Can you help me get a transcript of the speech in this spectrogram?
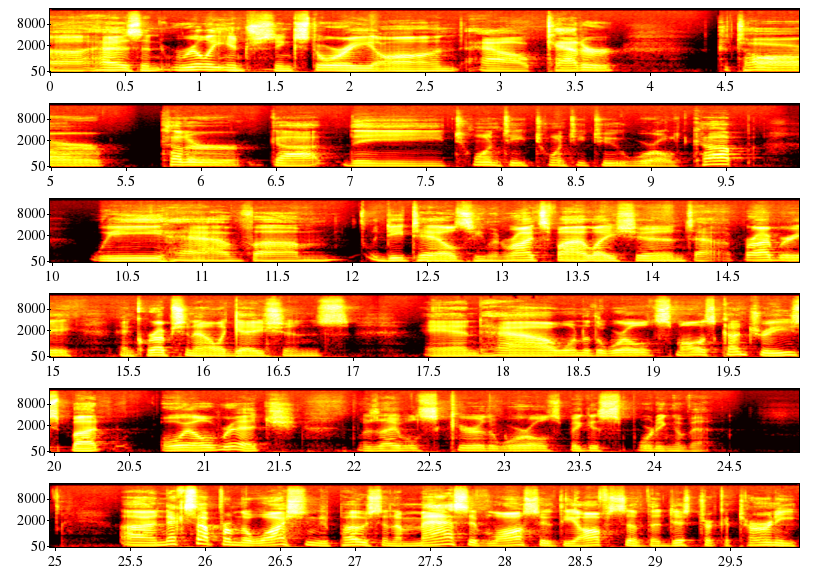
uh, has a really interesting story on how Qatar, Qatar, Qatar got the 2022 World Cup. We have um, details, human rights violations, uh, bribery and corruption allegations, and how one of the world's smallest countries, but oil rich, was able to secure the world's biggest sporting event. Uh, next up from the Washington Post, in a massive lawsuit, the Office of the District Attorney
